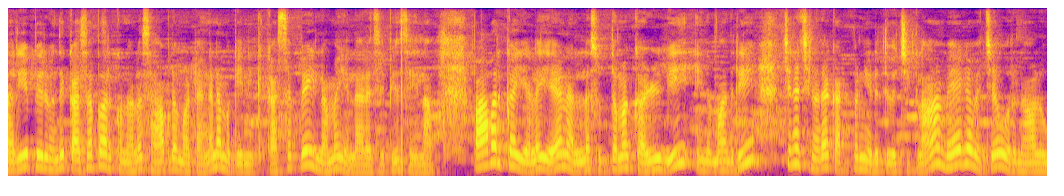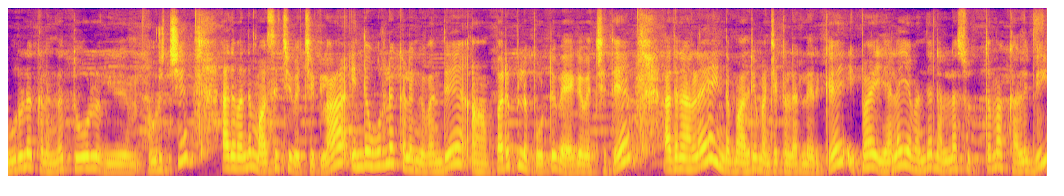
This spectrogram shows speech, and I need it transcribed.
நிறைய பேர் வந்து கசப்பாக இருக்கனால சாப்பிட மாட்டாங்க. நமக்கு இன்றைக்கி கசப்பே இல்லாமல் எல்லா ரெசிபியும் செய்யலாம். பாவற்காய் இலையை நல்லா சுத்தமாக கழுவி இந்த மாதிரி சின்ன சின்னதாக கட் பண்ணி எடுத்து வச்சுக்கலாம். வேக வச்ச ஒரு நாலு உருளைக்கிழங்கு தோல் உரித்து அதை வந்து மசிச்சு வச்சுக்கலாம். இந்த உருளைக்கிழங்கு வந்து பருப்பில் போட்டு வேக வச்சது. அதனால் இந்த மாதிரி மஞ்சள் கலரில் இருக்குது இப்போ இலையை வந்து நல்லா சுத்தமாக கழுவி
